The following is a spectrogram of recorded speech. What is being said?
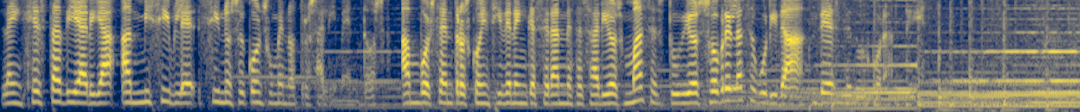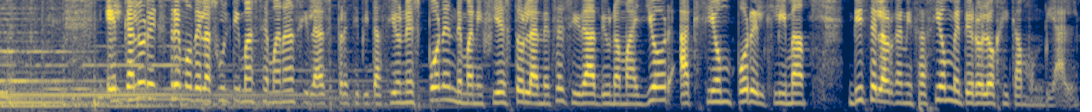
la ingesta diaria admisible si no se consumen otros alimentos. Ambos centros coinciden en que serán necesarios más estudios sobre la seguridad de este edulcorante. El calor extremo de las últimas semanas y las precipitaciones ponen de manifiesto la necesidad de una mayor acción por el clima, dice la Organización Meteorológica Mundial.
